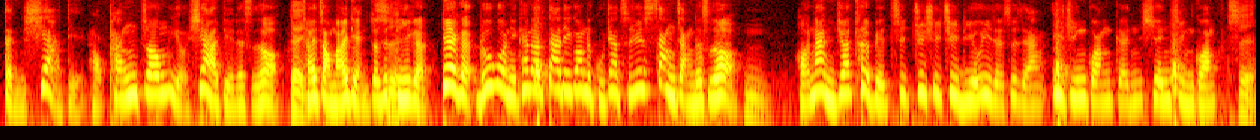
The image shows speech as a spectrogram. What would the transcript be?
等下跌，好盘中有下跌的时候，对，才找买点，这是第一个。第二个，如果你看到大地光的股价持续上涨的时候，嗯，好，那你就要特别去继续去留意的是怎样，郁金光跟先进光是。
